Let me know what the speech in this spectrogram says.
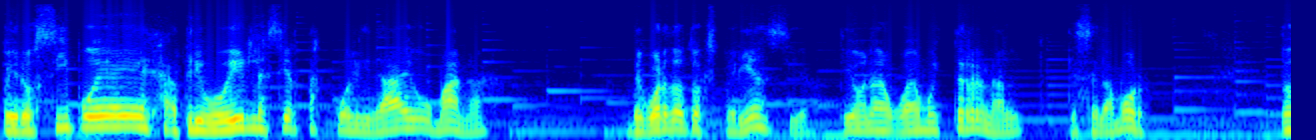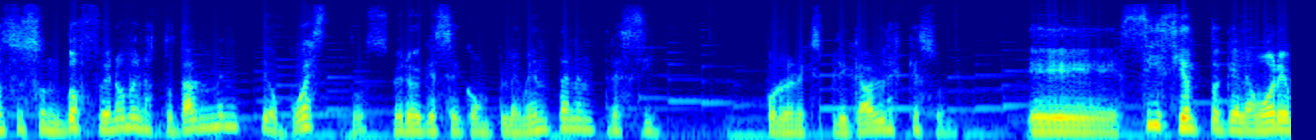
pero sí puedes atribuirle ciertas cualidades humanas de acuerdo a tu experiencia, que es una hueá muy terrenal, que es el amor. Entonces son dos fenómenos totalmente opuestos, pero que se complementan entre sí, por lo inexplicables que son. Eh, sí siento que el amor es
